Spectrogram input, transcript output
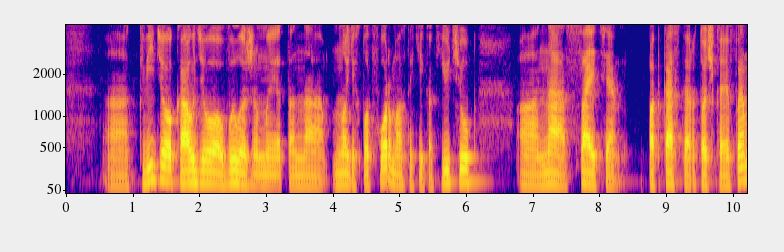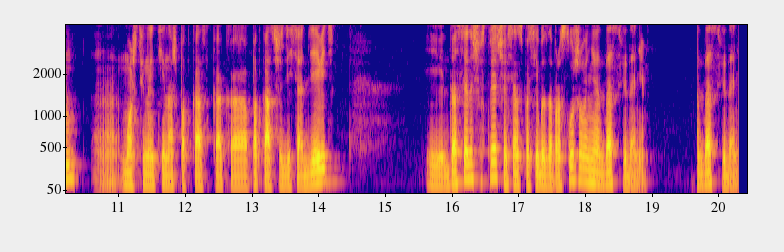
к видео, к аудио. Выложим мы это на многих платформах, такие как YouTube, а, на сайте podcaster.fm. А, можете найти наш подкаст как подкаст 69. И до следующей встречи. Всем спасибо за прослушивание. До свидания. До свидания.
